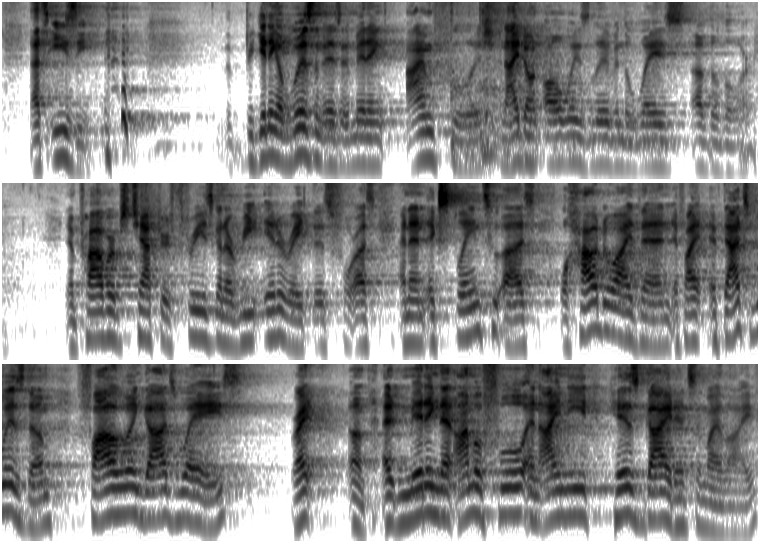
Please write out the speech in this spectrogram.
That's easy. The beginning of wisdom is admitting I'm foolish and I don't always live in the ways of the Lord. And Proverbs chapter 3 is going to reiterate this for us and then explain to us well, how do I then, if, I, if that's wisdom, following God's ways, right? Um, admitting that I'm a fool and I need His guidance in my life,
